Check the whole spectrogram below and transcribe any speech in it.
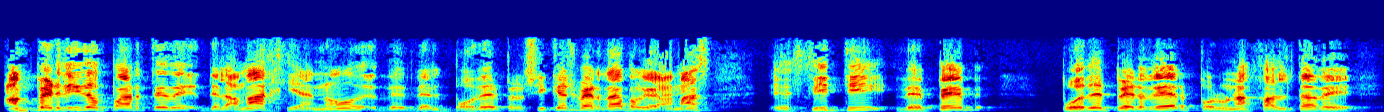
han perdido parte de, la magia, ¿no? del poder. Pero sí que es verdad, porque además el City de Pep puede perder por una falta de,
